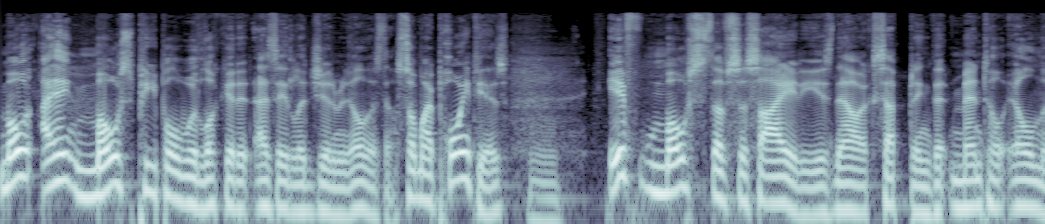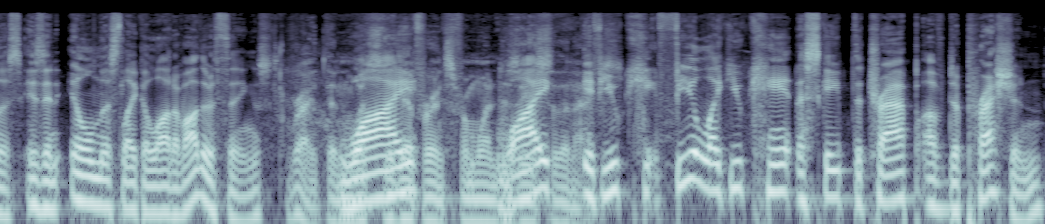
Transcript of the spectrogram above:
most. I think most people would look at it as a legitimate illness now. So my point is, hmm. if most of society is now accepting that mental illness is an illness like a lot of other things, Right, then what's the why difference from one disease why to the if you feel like you can't escape the trap of depression,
